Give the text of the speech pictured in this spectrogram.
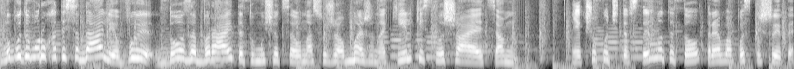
ми будемо рухатися далі. Ви дозабирайте, тому що це у нас уже обмежена кількість лишається. Якщо хочете встигнути, то треба поспішити.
